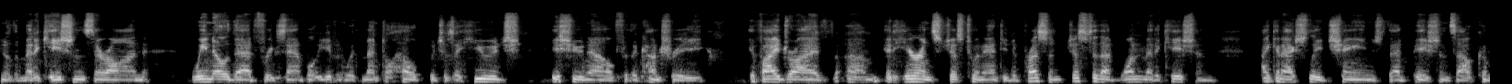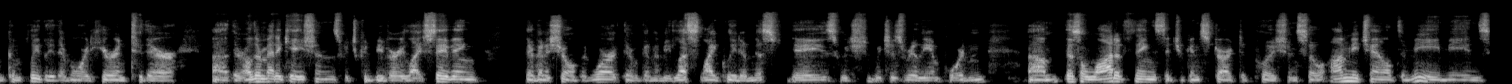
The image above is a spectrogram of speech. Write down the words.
you know, the medications they're on. We know that, for example, even with mental health, which is a huge issue now for the country, if I drive um, adherence just to an antidepressant, just to that one medication, I can actually change that patient's outcome completely. They're more adherent to their uh, there are other medications which could be very life saving. They're going to show up at work. They're going to be less likely to miss days, which which is really important. Um, there's a lot of things that you can start to push, and so omni-channel to me means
